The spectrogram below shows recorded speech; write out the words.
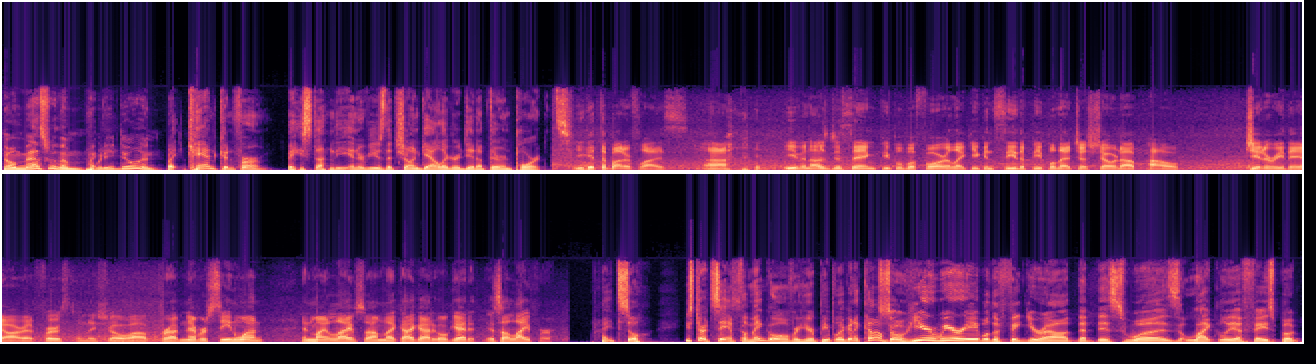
Don't mess with them. What are you doing? Right, can confirm based on the interviews that Sean Gallagher did up there in Port. You get the butterflies. Uh, even I was just saying, people before, like you can see the people that just showed up, how jittery they are at first when they show up. For I've never seen one in my life, so I'm like, I got to go get it. It's a lifer. Right, so you start saying flamingo over here, people are going to come. So here we were able to figure out that this was likely a Facebook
